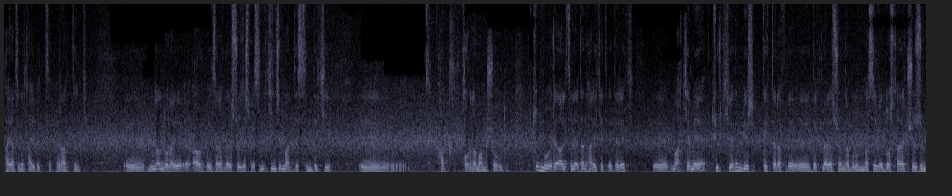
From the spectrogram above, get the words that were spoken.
hayatını kaybetti. Hrant Dink. Bundan dolayı Avrupa İnsan Hakları Sözleşmesi'nin ikinci maddesindeki hak korunamamış oldu. Bütün bu realitelerden hareket ederek e, mahkemeye Türkiye'nin bir tek taraflı e, deklarasyonda bulunması ve dostane çözüm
